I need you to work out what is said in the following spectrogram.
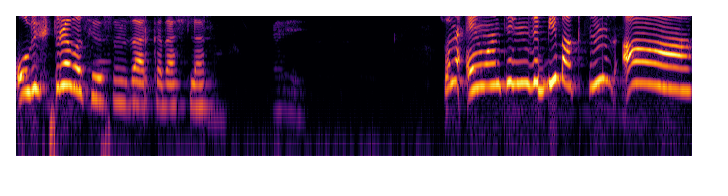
oluştura basıyorsunuz arkadaşlar. Sonra envanterinize bir baktınız aa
